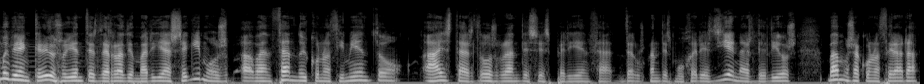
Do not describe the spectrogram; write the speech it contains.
Muy bien, queridos oyentes de Radio María, seguimos avanzando y conocimiento a estas dos grandes experiencias, dos grandes mujeres llenas de Dios. Vamos a conocer ahora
